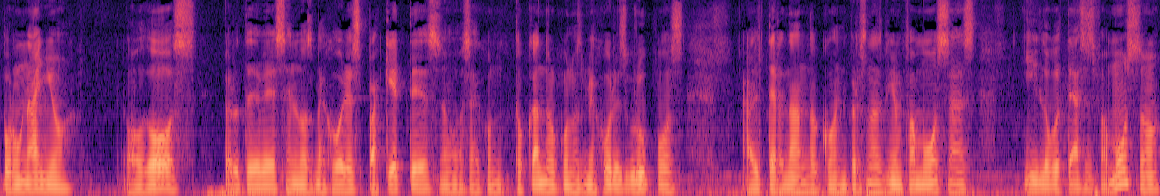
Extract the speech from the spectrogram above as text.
por un año o dos, pero te ves en los mejores paquetes, o sea, con, tocando con los mejores grupos, alternando con personas bien famosas y luego te haces famoso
